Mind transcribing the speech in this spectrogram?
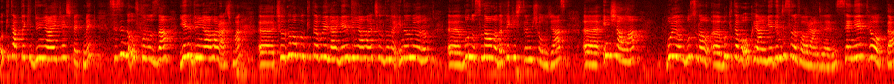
o kitaptaki dünyayı keşfetmek, sizin de ufkunuzda yeni dünyalar açmak. Ee, Çılgın Okul kitabıyla yeni dünyalar açıldığına inanıyorum. Ee, bunu sınavla da pekiştirmiş olacağız. Ee, inşallah bu yıl bu sınav e, bu kitabı okuyan 7. sınıf öğrencilerimiz seneye TEOK'ta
